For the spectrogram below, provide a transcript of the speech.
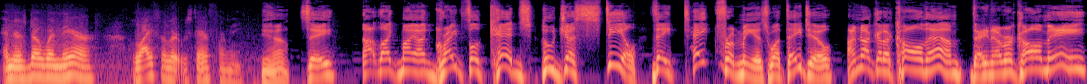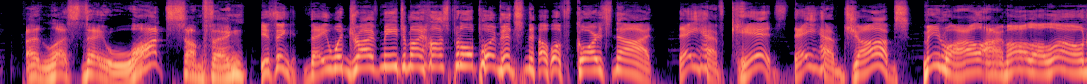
and there's no one there, Life Alert was there for me. Yeah. See? Not like my ungrateful kids who just steal. They take from me, is what they do. I'm not going to call them. They never call me. Unless they want something. You think they would drive me to my hospital appointments? No, of course not. They have kids, they have jobs. Meanwhile, I'm all alone,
